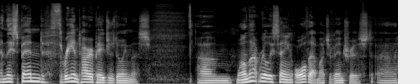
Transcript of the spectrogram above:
And they spend three entire pages doing this. Um, while not really saying all that much of interest, uh,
